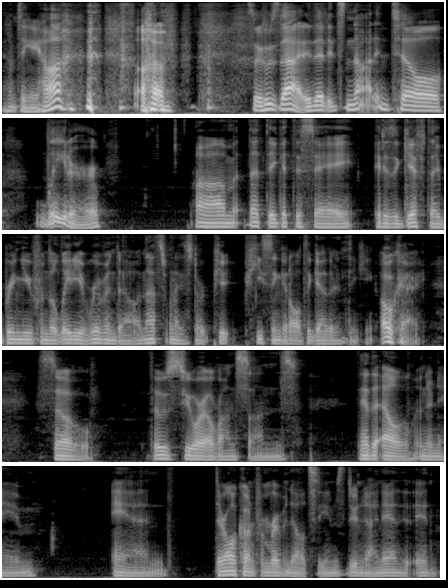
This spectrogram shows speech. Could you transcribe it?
And I'm thinking, huh? um, so who's that? And then it's not until later um, that they get to say, "It is a gift I bring you from the Lady of Rivendell," and that's when I start piecing it all together and thinking, okay, so those two are Elrond's sons. They have the L in their name, and they're all coming from Rivendell. It seems Dunedain and and,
